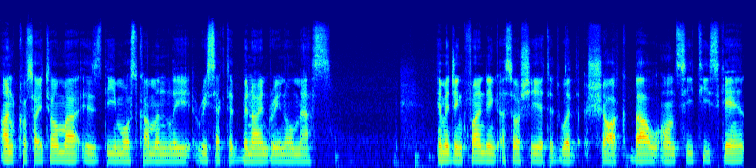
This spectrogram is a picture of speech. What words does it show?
oncocytoma is the most commonly resected benign renal mass. Imaging finding associated with shock bowel on CT scan.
